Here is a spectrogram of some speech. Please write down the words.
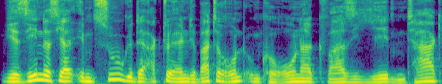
Wir sehen das ja im Zuge der aktuellen Debatte rund um Corona quasi jeden Tag,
